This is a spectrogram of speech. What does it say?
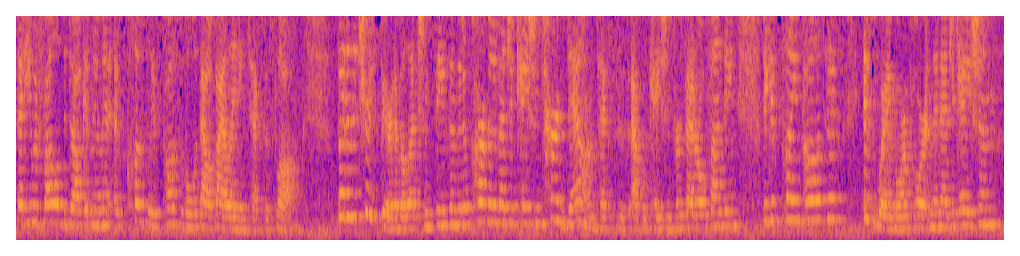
that he would follow the Doggett Amendment as closely as possible without violating Texas law. But in the true spirit of election season, the Department of Education turned down Texas's application for federal funding because playing politics is way more important than education.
